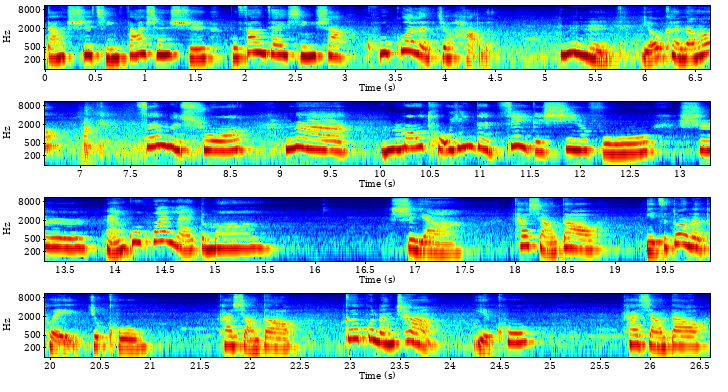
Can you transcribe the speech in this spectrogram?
当事情发生时不放在心上，哭过了就好了？嗯，有可能哦。这么说，那猫头鹰的这个幸福是难过换来的吗？是呀，他想到椅子断了腿就哭，他想到歌不能唱也哭，他想到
